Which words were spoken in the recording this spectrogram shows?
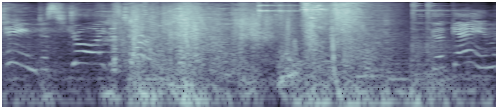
Team destroyed a turret. Good game.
